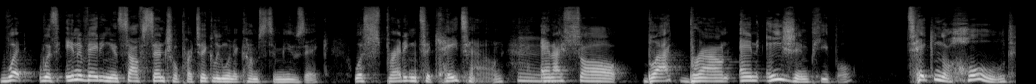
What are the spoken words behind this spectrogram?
what was innovating in South Central, particularly when it comes to music, was spreading to K Town. Mm. And I saw black, brown, and Asian people taking a hold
